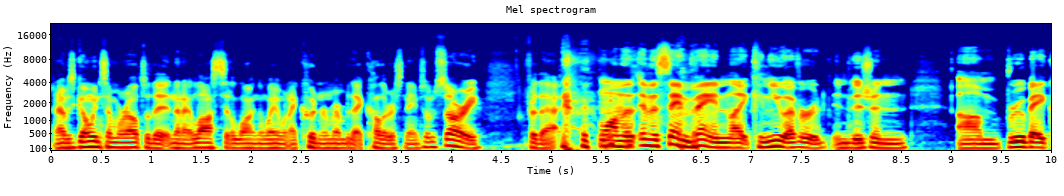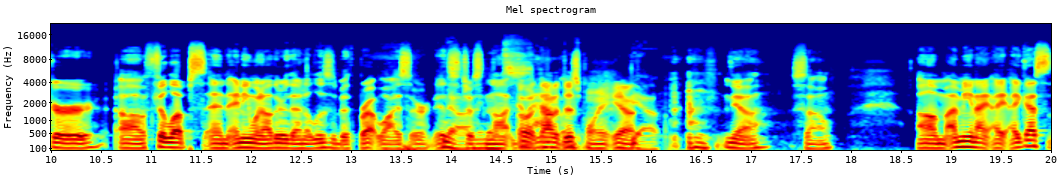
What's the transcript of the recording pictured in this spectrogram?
And I was going somewhere else with it, and then I lost it along the way when I couldn't remember that colorist name. So I'm sorry for that. well, in the, in the same vein, like, can you ever envision um, Brubaker, uh, Phillips, and anyone other than Elizabeth Breitweiser? It's No, I just mean, not that's- going oh, not at this point. Yeah. Yeah. Yeah. So, um, I mean, I, I, I guess,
